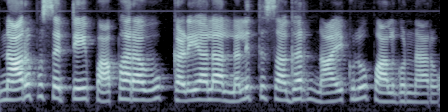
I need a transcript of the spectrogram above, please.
నారుపుశెట్టి పాపారావు కడియాల లలిత్ సాగర్ నాయకులు పాల్గొన్నారు.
